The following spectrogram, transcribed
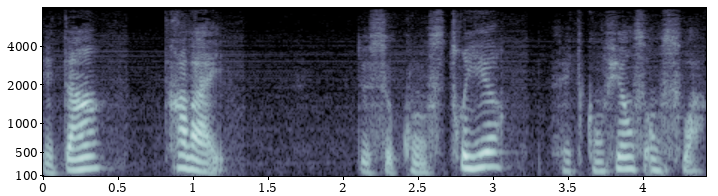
C'est un travail de se construire cette confiance en soi.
